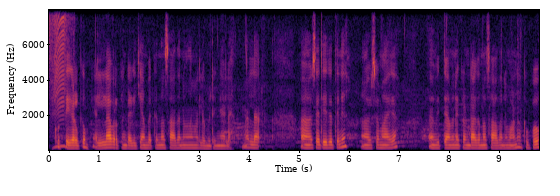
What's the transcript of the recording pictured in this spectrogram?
കുട്ടികൾക്കും എല്ലാവർക്കും കഴിക്കാൻ പറ്റുന്ന സാധനമാണല്ലോ മുരിങ്ങയില. നല്ല ശരീരത്തിന് ആവശ്യമായ വിറ്റാമിനൊക്കെ ഉണ്ടാകുന്ന സാധനമാണ്. അപ്പോൾ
